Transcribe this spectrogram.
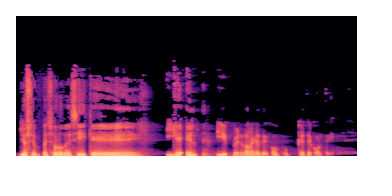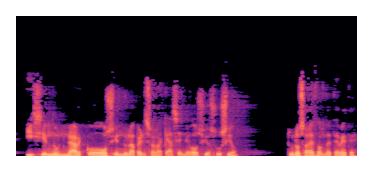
yo siempre suelo decir que, Y, que el, y perdona que te, que te corte, y siendo un narco o siendo una persona que hace negocios sucios, ¿tú no sabes dónde te metes?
